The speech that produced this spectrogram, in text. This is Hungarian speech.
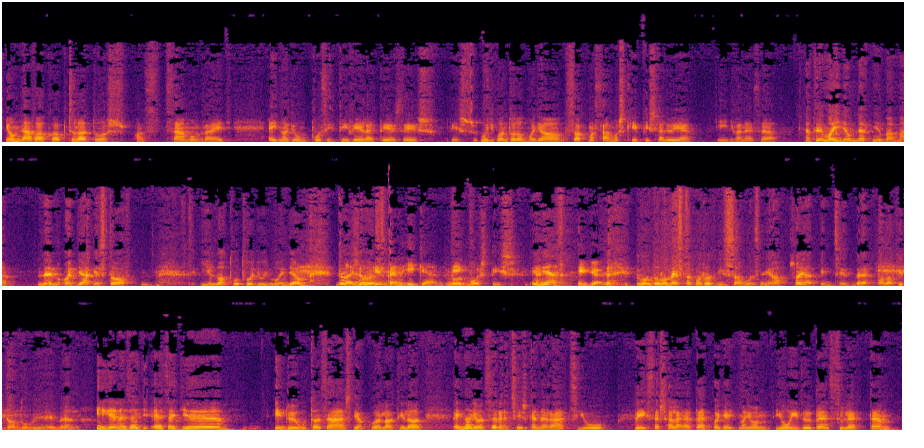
nyomdával kapcsolatos, az számomra egy, egy nagyon pozitív életérzés, és úgy gondolom, hogy a szakma számos képviselője így van ezzel. Hát a mai nyomdát nyilván már nem adják ezt a illatot, hogy úgy mondjam. Tulajdonképpen igen, még, most is. Igen? igen. Gondolom ezt akarod visszahozni a saját pincétbe, alakítandó műhelybe. Igen, ez egy, ez egy időutazás gyakorlatilag. Egy nagyon szerencsés generáció részese lehetek, vagy egy nagyon jó időben születtem,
